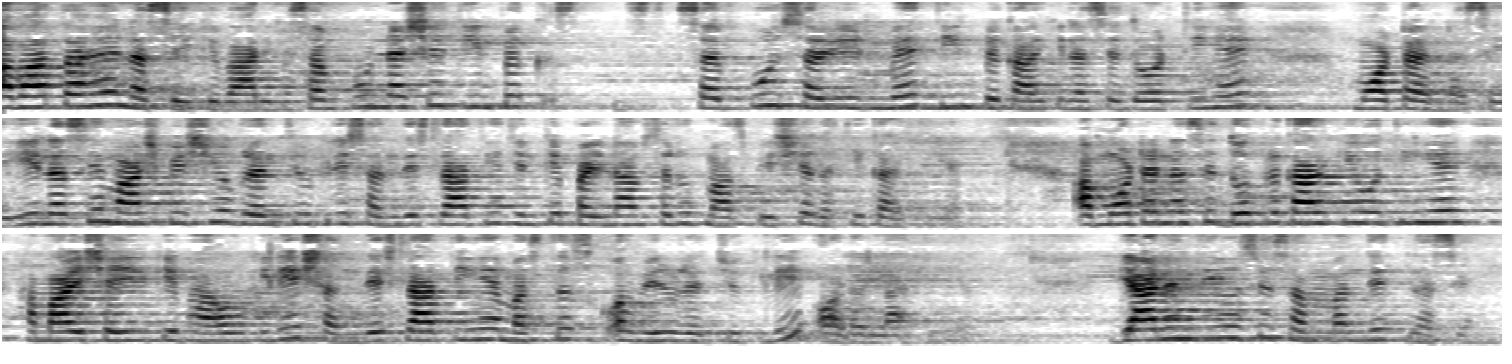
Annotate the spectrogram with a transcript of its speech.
अब आता है नशे के बारे में। संपूर्ण नशे तीन संपूर्ण शरीर में तीन प्रकार की नशे दौड़ती हैं। मोटर नशे। ये नशे मांसपेशियों ग्रंथियों के लिए संदेश लाती है, जिनके परिणाम स्वरूप मांसपेशियाँ गति करती है। अब मोटर नशे दो प्रकार की होती हैं। हमारे शरीर के भावों के लिए संदेश लाती हैं, मस्तिष्क और मेरु रज्जु के लिए ऑर्डर लाती है। ज्ञानेन्द्रियों से संबंधित नशे।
